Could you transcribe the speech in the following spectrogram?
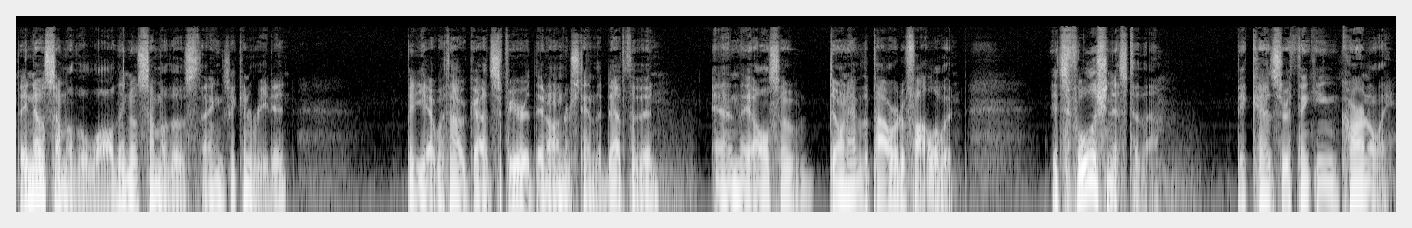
They know some of the law, they know some of those things, they can read it, but yet without God's Spirit, they don't understand the depth of it, and they also don't have the power to follow it. It's foolishness to them because they're thinking carnally.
